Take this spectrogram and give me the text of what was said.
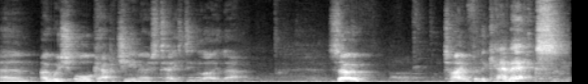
Um, I wish all cappuccinos tasted like that. So, time for the Chemex.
